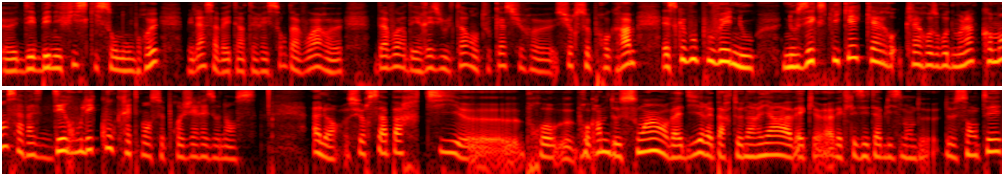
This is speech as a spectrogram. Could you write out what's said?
des bénéfices qui sont nombreux, mais là, ça va être intéressant d'avoir d'avoir des résultats, en tout cas sur, sur ce programme. Est-ce que vous pouvez nous, nous expliquer, Claire, Claire Rose Melin, ça va se dérouler concrètement ce projet Résonance? Alors, sur sa partie euh, euh, programme de soins, on va dire, et partenariat avec, euh, avec les établissements de, santé,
